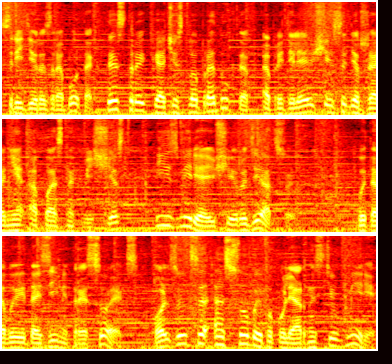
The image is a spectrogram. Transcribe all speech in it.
Среди разработок тестеры качества продуктов, определяющие содержание опасных веществ и измеряющие радиацию. Бытовые дозиметры SOEX пользуются особой популярностью в мире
